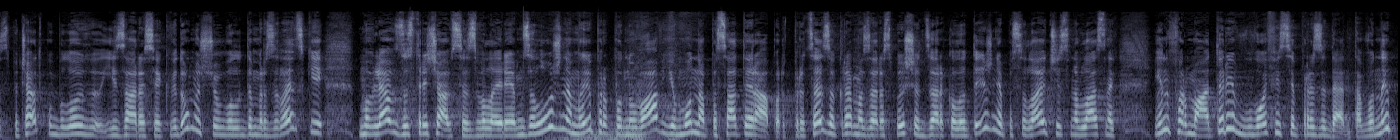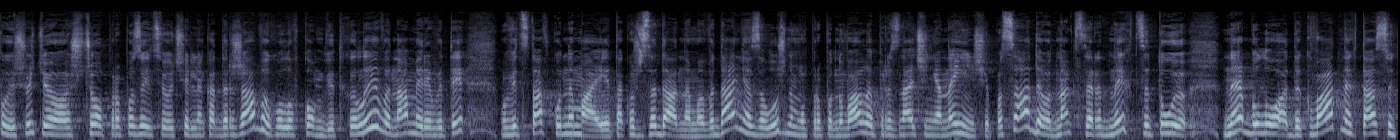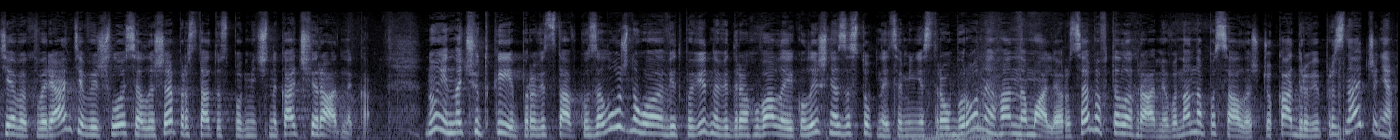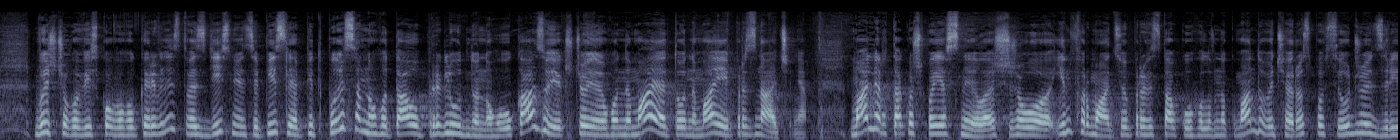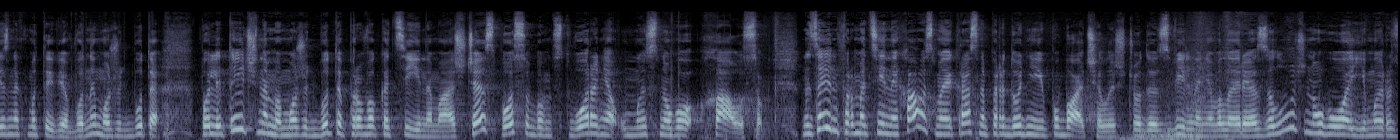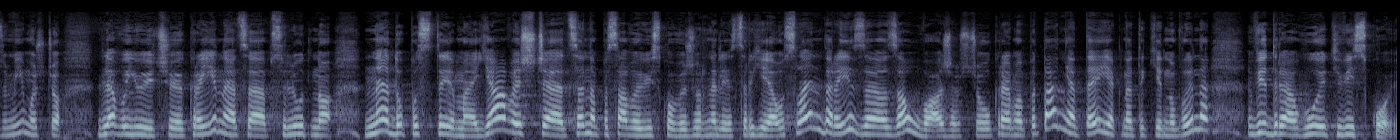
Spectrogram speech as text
Спочатку було і зараз, як відомо, що Володимир Зеленський, мовляв, зустрічався з Валерієм Залужним і пропонував йому написати рапорт. Про це, зокрема, зараз пише дзеркало тижня, посилаючись на власних інформаторів в офісі президента. Вони пишуть, е, що пропозицію очільника держави головком відхилив, і намірів іти у відставку немає. І також за даними видання залужному пропонували призначення на інші посади. Однак серед них цитую не було адекватних та суттєвих варіантів. і Йшлося лише про статус помічника чи радника. Ну і на чутки про відставку залужного відповідно відреагувала і колишня заступниця міністра оборони Ганна Маляр. У себе в телеграмі вона написала, що кадрові призначення вищого військового керівництва здійснюються після підписаного та оприлюдненого указу. Якщо його немає, то немає і призначення. Маляр також пояснила, що інформацію про відставку головнокомандувача розповсюджують з різних мотивів. Вони можуть бути політичними, можуть бути провокаційними, а ще способом створення умисного хаосу. Ну цей інформаційний хаос ми якраз напередодні і побачили щодо звільнення Валерія Залужного. І ми розуміємо, що для воюючої країни це абсолютно недопустиме явище. Це написав і військовий журналіст Сергій Ауслендер і за- зауважив, що окреме питання те, як на такі новини відреагують військові.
